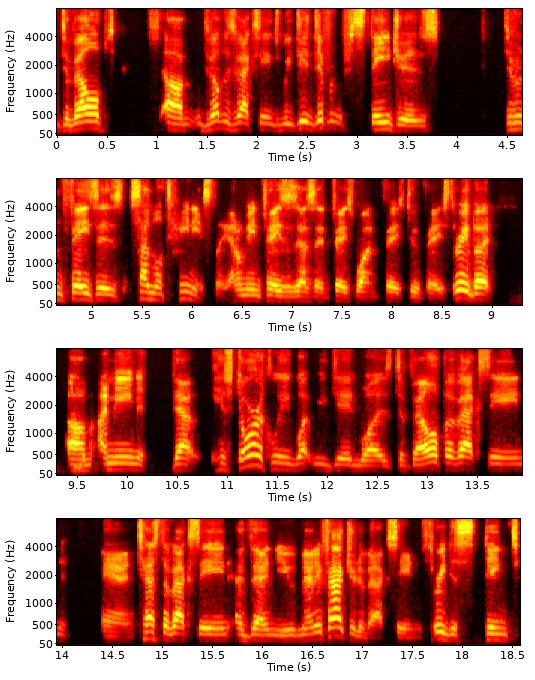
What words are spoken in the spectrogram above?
developed um, developed these vaccines. We did different stages, different phases simultaneously. I don't mean phases as in phase one, phase two, phase three, but um, I mean that historically what we did was develop a vaccine and test a vaccine, and then you manufactured a vaccine. Three distinct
